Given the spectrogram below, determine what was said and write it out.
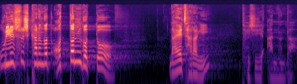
우리를 수식하는 것 어떤 것도 나의 자랑이 되지 않는다.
